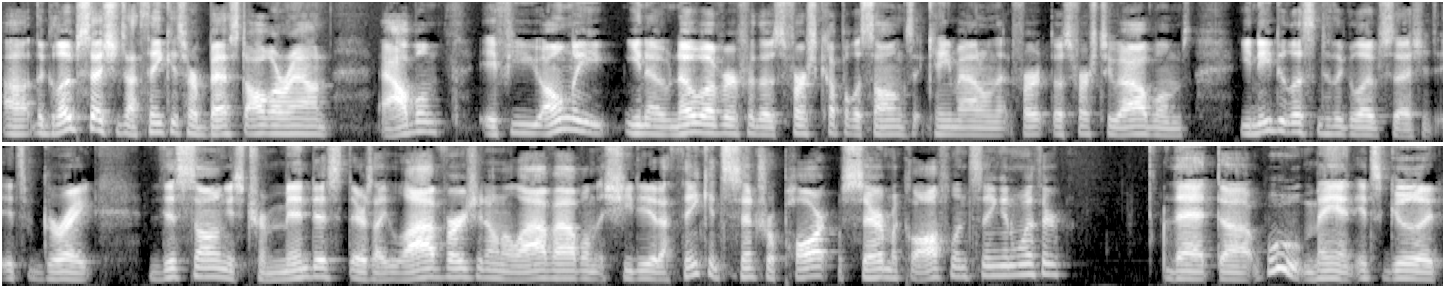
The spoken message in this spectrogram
Uh, the Globe Sessions, I think, is her best all around album. If you only you know know of her for those first couple of songs that came out on that fir- those first two albums, you need to listen to the Globe Sessions. It's great. This song is tremendous. There's a live version on a live album that she did, I think, in Central Park with Sarah McLachlan singing with her. That, uh, whoo, man, it's good.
